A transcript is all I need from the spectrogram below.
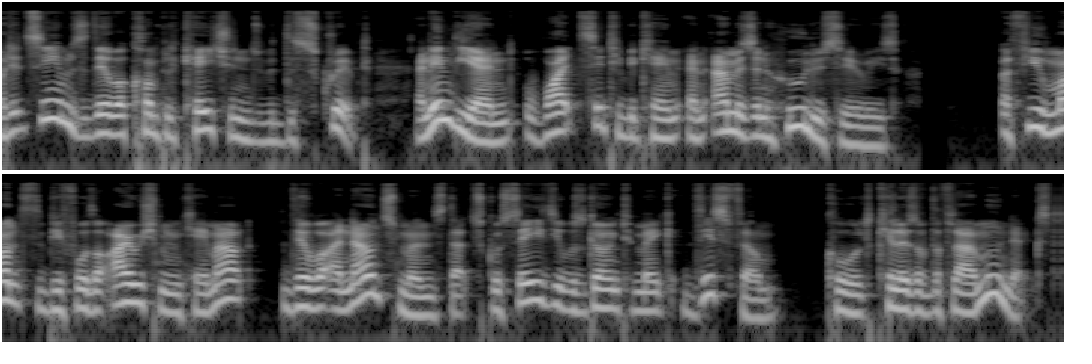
But it seems there were complications with the script, and in the end, White City became an Amazon Hulu series. A few months before The Irishman came out, there were announcements that Scorsese was going to make this film, called Killers of the Flower Moon, next,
